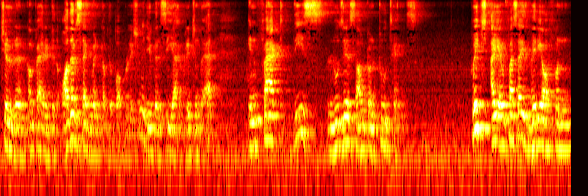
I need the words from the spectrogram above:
children, compare it with other segment of the population. As you can see, I have written that. In fact, this loses out on two things, which I emphasize very often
